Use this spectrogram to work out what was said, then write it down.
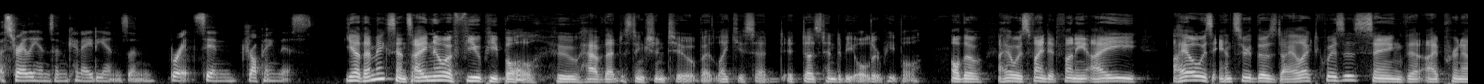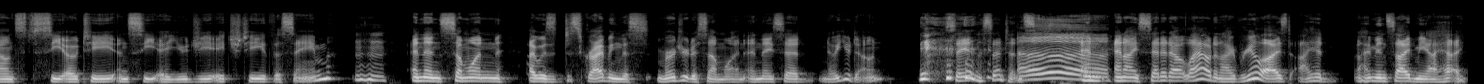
Australians and Canadians and Brits in dropping this. Yeah, that makes sense. I know a few people who have that distinction too, but like you said, it does tend to be older people. Although I always find it funny, I I always answered those dialect quizzes saying that I pronounced COT and CAUGHT the same. Mm-hmm. And then someone, I was describing this merger to someone, and they said, No, you don't. Say it in a sentence. Uh. And, and I said it out loud, and I realized I had, I'm inside me. I, ha- I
